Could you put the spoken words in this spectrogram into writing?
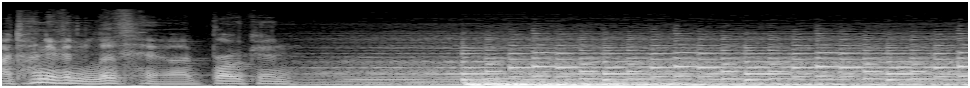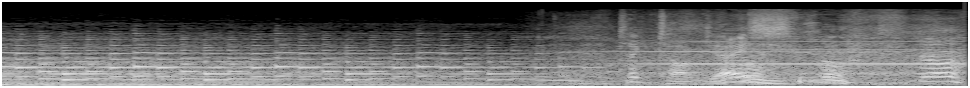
I don't even live here. I broke in. TikTok, Jace. God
